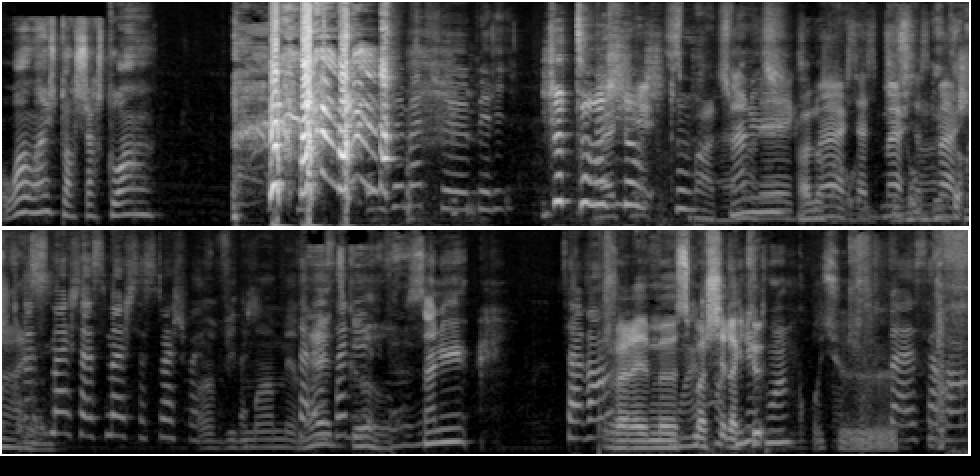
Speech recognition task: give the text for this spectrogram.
Ouais, ouais, je te recherche, toi. hein. Je match, euh, Perry. Je te recherche, toi. Salut. Smash, ça smash, ça smash. Ça smash, ça smash, ça smash, ouais. Oh, vide ma mère. Ça- euh, salut. Salut. Ça va? Je vais aller me smasher la queue. Bah, ça va.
